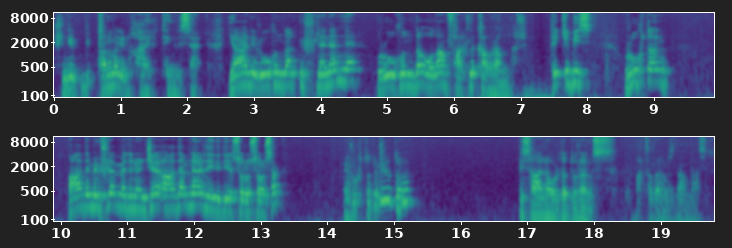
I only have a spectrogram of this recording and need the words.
şimdi tanıma geliyor. Hayır, tengrisel. Yani ruhundan üflenenle ruhunda olan farklı kavramlar. Peki biz ruhtan Adem'e üflenmeden önce Adem neredeydi diye soru sorsak e ruhta duruyordu. Biz hala orada durarız. Atalarımızdan bahsediyoruz.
